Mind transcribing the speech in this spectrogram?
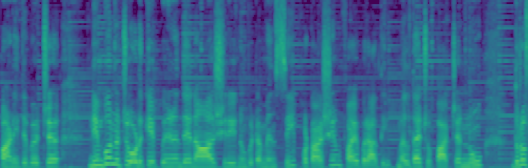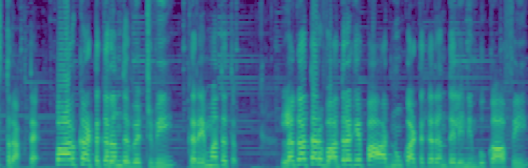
ਪਾਣੀ ਦੇ ਵਿੱਚ ਨਿੰਬੂ ਨਿਚੋੜ ਕੇ ਪੀਣ ਦੇ ਨਾਲ ਸਰੀਰ ਨੂੰ ਵਿਟਾਮਿਨ ਸੀ, ਪੋਟਾਸ਼ੀਅਮ, ਫਾਈਬਰ ਆਦਿ ਮਿਲਦਾ ਹੈ, ਜੋ ਪਾਚਨ ਨੂੰ ਦਰੁਸਤ ਰੱਖਦਾ ਹੈ। ਭਾਰ ਘੱਟ ਕਰਨ ਦੇ ਵਿੱਚ ਵੀ ਕਰੇ ਮਦਦ। ਲਗਾਤਾਰ ਵਧ ਰਹੇ ਭਾਰ ਨੂੰ ਘੱਟ ਕਰਨ ਦੇ ਲਈ ਨਿੰਬੂ ਕਾਫੀ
